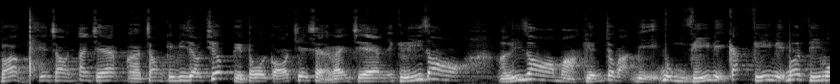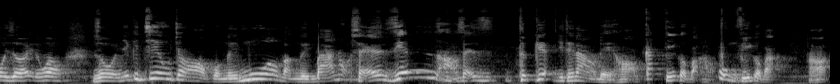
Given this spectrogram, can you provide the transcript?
Vâng, xin chào anh chị em. À, trong cái video trước thì tôi có chia sẻ với anh chị em những cái lý do à, lý do mà khiến cho bạn bị bùng phí, bị cắt phí, bị bớt phí môi giới đúng không? Rồi những cái chiêu trò của người mua và người bán họ sẽ diễn họ sẽ thực hiện như thế nào để họ cắt phí của bạn, họ bùng phí của bạn đó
